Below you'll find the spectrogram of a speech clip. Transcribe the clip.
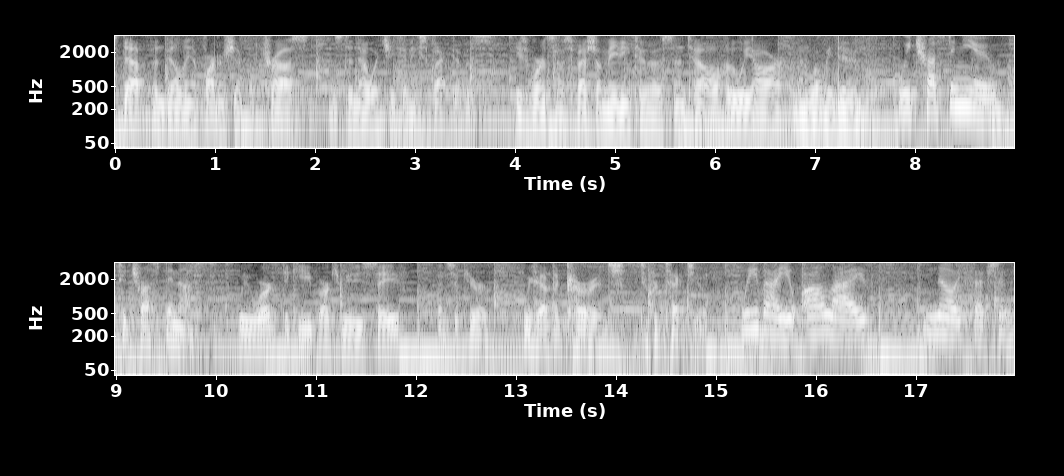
step in building a partnership of trust is to know what you can expect of us. These words have special meaning to us and tell who we are and what we do. We trust in you to trust in us. We work to keep our communities safe and secure. We have the courage to protect you. We value all lives, no exception.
